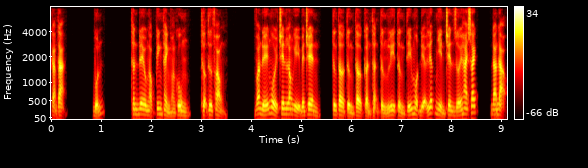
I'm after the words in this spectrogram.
cảm tạ. Bốn, thân đều ngọc kinh thành hoàng cung, thượng thư phòng. Văn đế ngồi trên long ỉ bên trên từng tờ từng tờ cẩn thận từng ly từng tí một địa liếc nhìn trên dưới hai sách, đan đạo.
